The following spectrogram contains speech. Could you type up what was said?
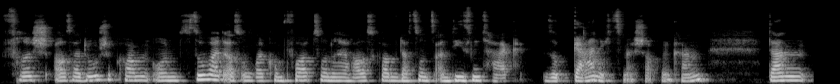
frisch aus der Dusche kommen und so weit aus unserer Komfortzone herauskommen, dass uns an diesem Tag so gar nichts mehr schocken kann. Dann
